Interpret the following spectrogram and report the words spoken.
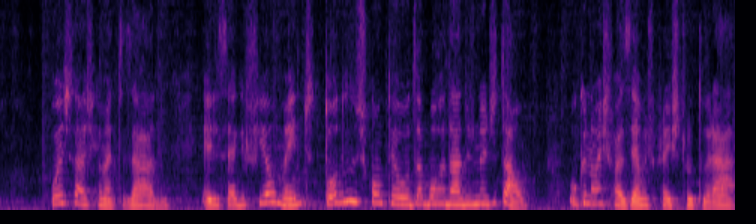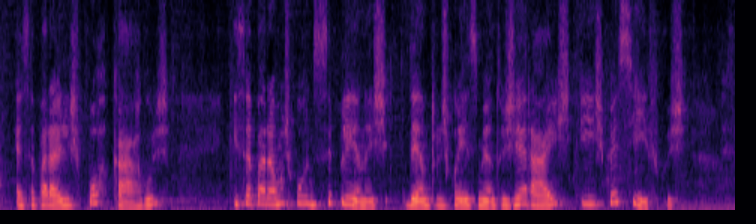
o edital esquematizado ele segue fielmente todos os conteúdos abordados no edital. O que nós fazemos para estruturar é separar eles por cargos e separamos por disciplinas, dentro de conhecimentos gerais e específicos.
